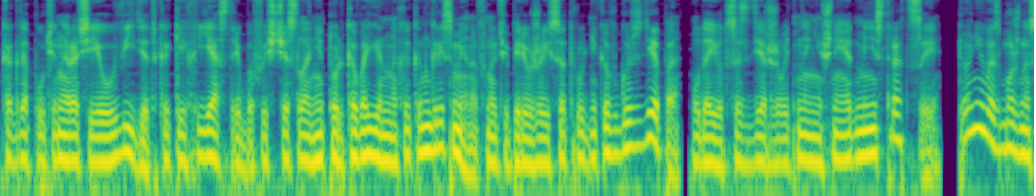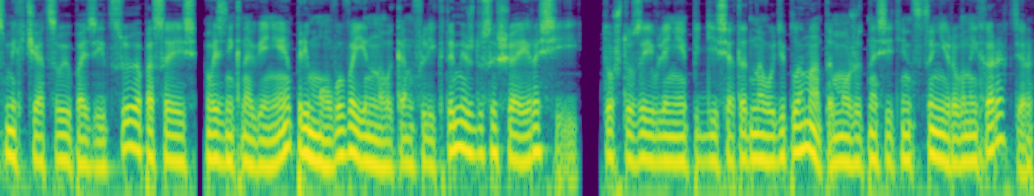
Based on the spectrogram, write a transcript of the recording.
Когда Путин и Россия увидят, каких ястребов из числа не только военных и конгрессменов, но теперь уже и сотрудников Госдепа удается сдерживать нынешней администрации, то они, возможно, смягчат свою позицию, опасаясь возникновения прямого военного конфликта между США и Россией. То, что заявление 51 дипломата может носить инсценированный характер,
